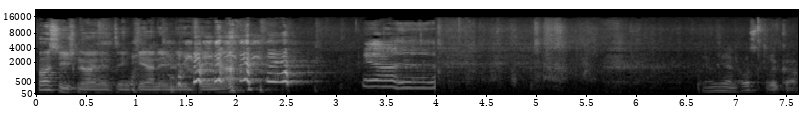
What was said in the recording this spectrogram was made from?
Possi schneidet sich gerne in den Finger. Wir haben hier einen Ausdrücker.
